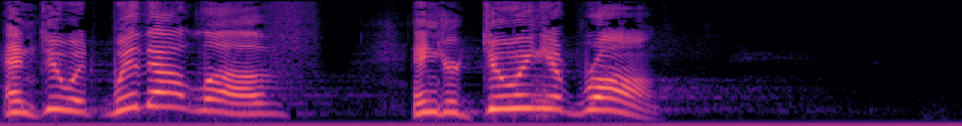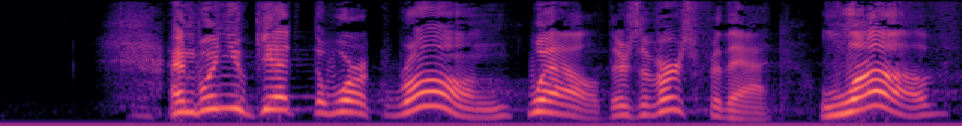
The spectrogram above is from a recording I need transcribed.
and do it without love, and you're doing it wrong. And when you get the work wrong, well, there's a verse for that. Love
